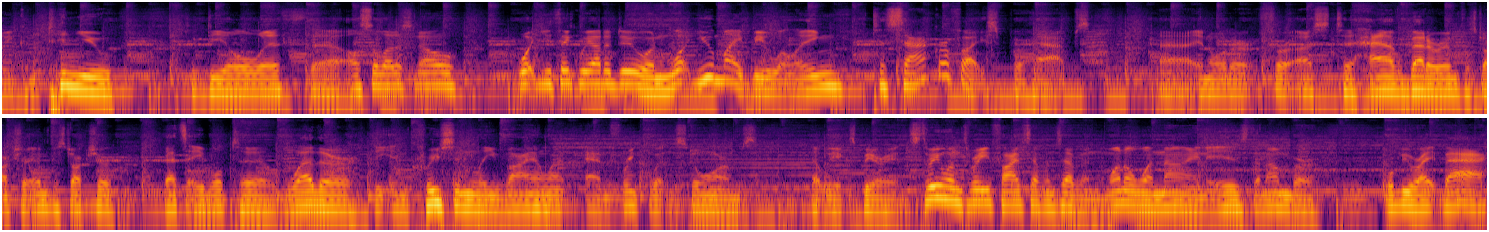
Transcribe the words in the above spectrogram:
we continue to deal with. Uh, also, let us know what you think we ought to do and what you might be willing to sacrifice, perhaps, uh, in order for us to have better infrastructure, infrastructure that's able to weather the increasingly violent and frequent storms that we experience. 313 577 1019 is the number. We'll be right back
